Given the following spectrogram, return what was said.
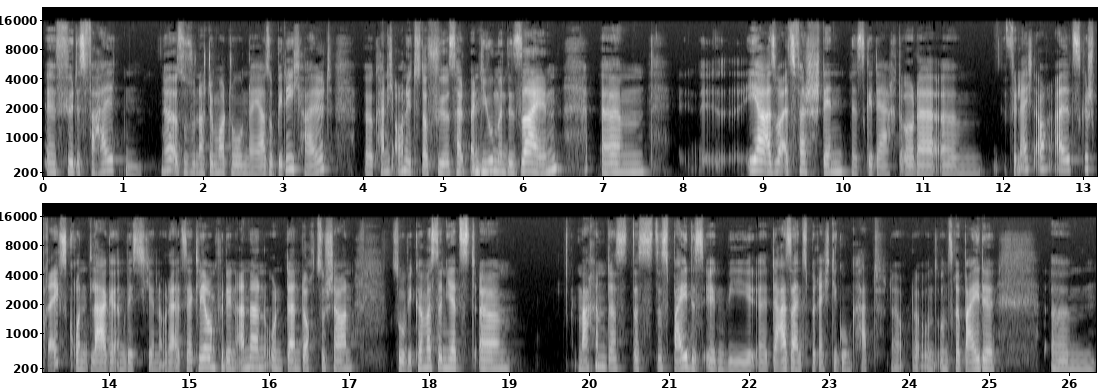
äh, für das Verhalten. Ne? Also so nach dem Motto, naja, so bin ich halt, äh, kann ich auch nichts dafür, ist halt mein Human Design. Ähm, eher also als Verständnis gedacht oder ähm, vielleicht auch als Gesprächsgrundlage ein bisschen oder als Erklärung für den anderen und dann doch zu schauen, so, wie können wir es denn jetzt ähm, machen, dass, dass, dass beides irgendwie äh, Daseinsberechtigung hat ne? oder uns, unsere beide, ähm,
